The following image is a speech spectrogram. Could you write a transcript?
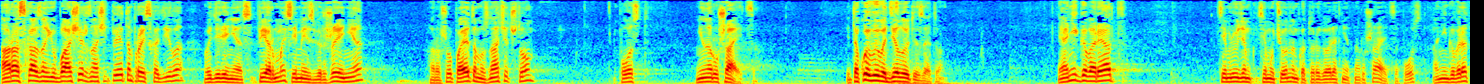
А раз сказано юбашир, значит при этом происходило выделение спермы, семяизвержение. Хорошо? Поэтому значит, что пост не нарушается. И такой вывод делают из этого. И они говорят тем людям, тем ученым, которые говорят, нет, нарушается пост. Они говорят,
